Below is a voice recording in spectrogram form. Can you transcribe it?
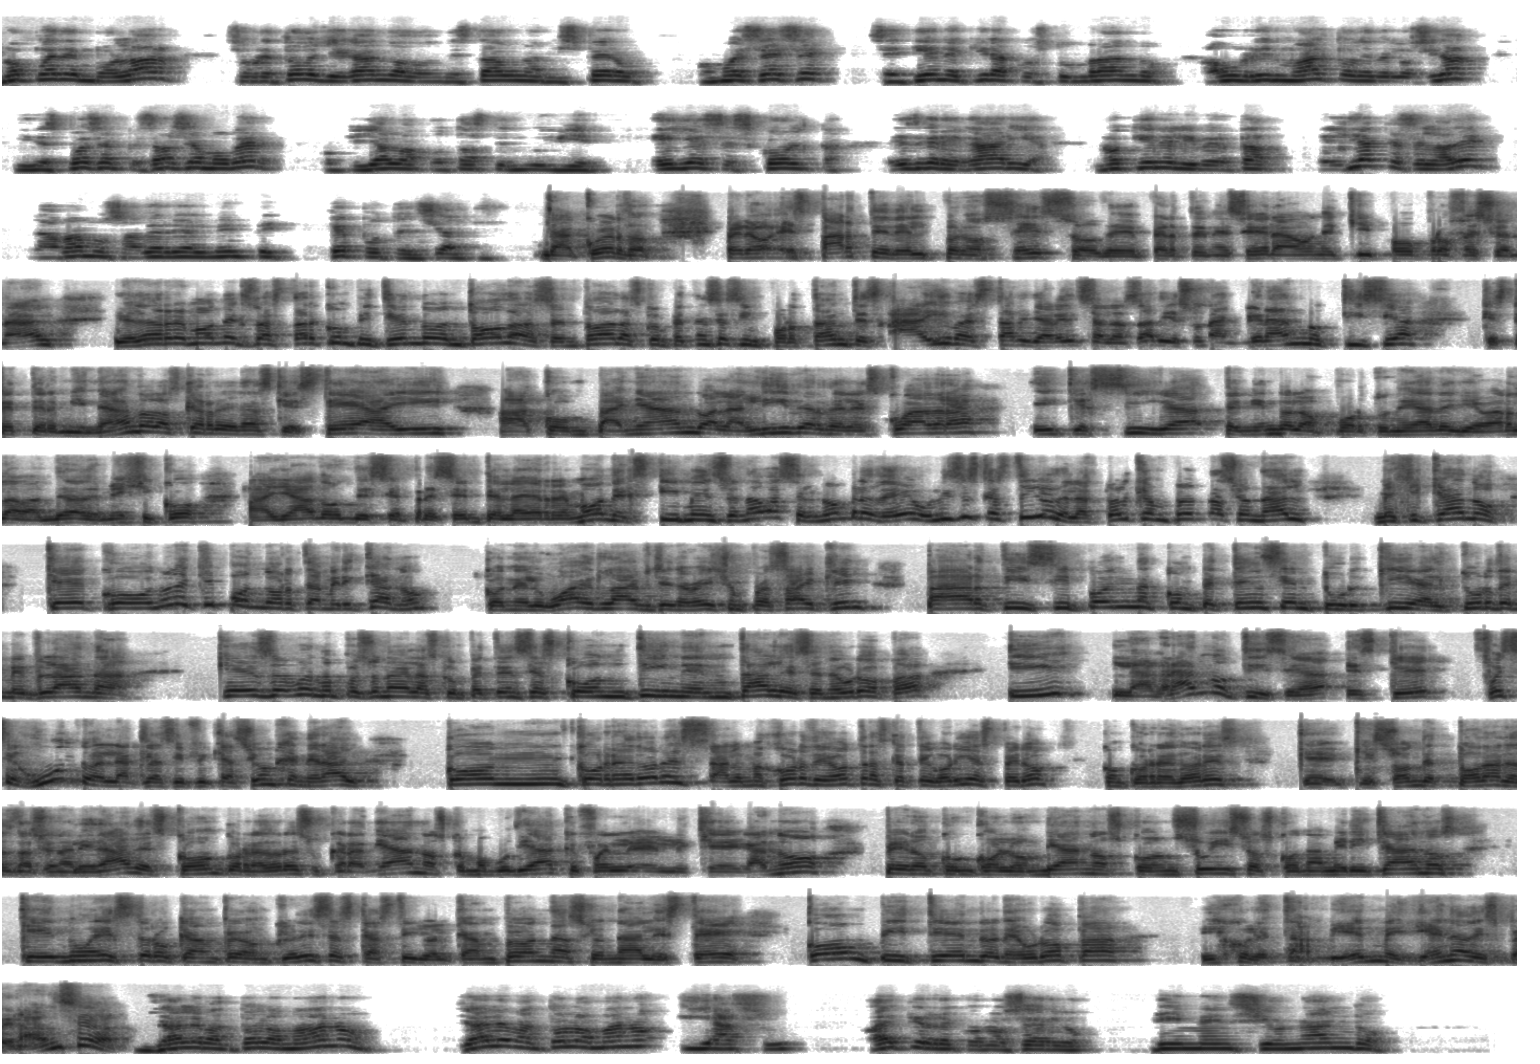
No pueden volar, sobre todo llegando a donde está un avispero como es ese, se tiene que ir acostumbrando a un ritmo alto de velocidad y después empezarse a mover, porque ya lo acotaste muy bien. Ella es escolta, es gregaria, no tiene libertad. El día que se la dé, la vamos a ver realmente qué potencial tiene. De acuerdo, pero es parte del proceso de pertenecer a un equipo profesional y el R Monex va a estar compitiendo en todas, en todas las competencias importantes. Ahí va a estar Yared Salazar y es una gran noticia que esté terminando las carreras, que esté ahí acompañando a la líder de la escuadra y que siga teniendo la oportunidad de llevar la bandera de México allá donde se presente la R Monex. Y mencionabas el nombre de Ulises Castillo, del actual campeón nacional mexicano, que con un equipo norteamericano con el Wildlife Generation Pro Cycling, participó en una competencia en Turquía, el Tour de Mevlana, que es, bueno, pues una de las competencias continentales en Europa. Y la gran noticia es que fue segundo en la clasificación general, con corredores a lo mejor de otras categorías, pero con corredores que, que son de todas las nacionalidades, con corredores ucranianos como Budia, que fue el, el, que ganó, pero con colombianos, con suizos, con americanos que nuestro campeón, que Ulises Castillo, el campeón nacional, esté compitiendo en Europa, híjole, también me llena de esperanza. Ya levantó la mano, ya levantó la mano y a su, hay que reconocerlo, dimensionando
